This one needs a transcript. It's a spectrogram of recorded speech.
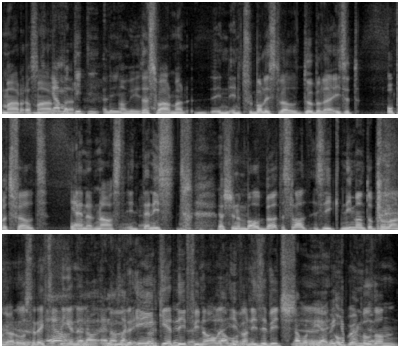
Maar, maar, ja, maar dit... Allee. Dat is waar, maar in, in het voetbal is het wel dubbel. Hè. Is het op het veld ja. en ernaast. In tennis, als je een bal buiten slaat, zie ik niemand op Roland Garros rechts ja, en, en, en, en er één keer die finale, Ivan Isevic uh, op Wimbledon,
